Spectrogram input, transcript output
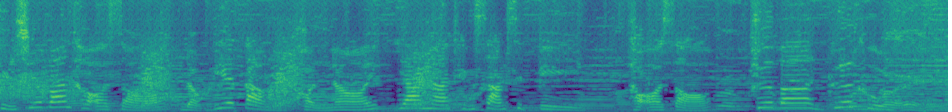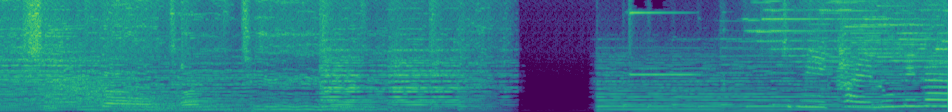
สินเชื่อบ้านทอสดอกเบี้ยต่ำผ่อนน้อย ยาวนานถึง 30 ปีทอสเพื่อบ้านเพื่อคุณ สุขได้ทันทีจะมีใครรู้ไหมนะ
